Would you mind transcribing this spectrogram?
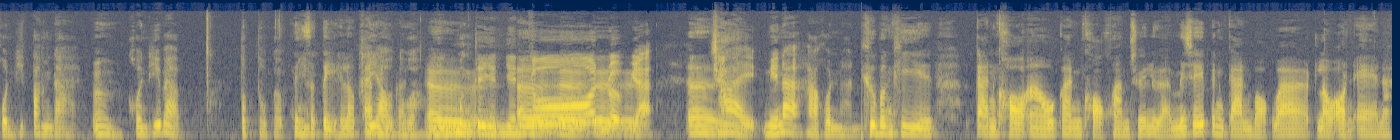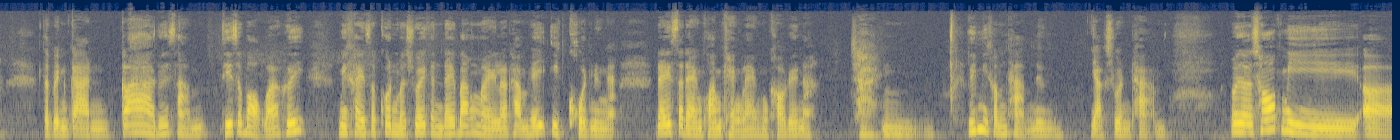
คนที่ตั้งได้อืมคนที่แบบตบๆแบบเป็นสติให้เราเขย่าแป๊บนึงก่อนตัวเออมึงใจเย็นๆก่อนเออเออแบบเนี้ยเออใช่มิ้นท์อะหาคนนั้น คือบางทีการ call out การขอความช่วยเหลือ ไม่ใช่เป็นการบอกว่าเราอ่อนแอนะ แต่เป็นการกล้าด้วยซ้ำที่จะบอกว่าเฮ้ยมีใครสักคนมาช่วยกันได้บ้างไหมแล้วทำให้อีกคนหนึ่งอะได้แสดงความแข็งแรงของเขาด้วยนะ ใช่อืมเฮ้ยมีคำถามหนึ่งอยากชวนถามมันจะชอบมีเอ่อ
